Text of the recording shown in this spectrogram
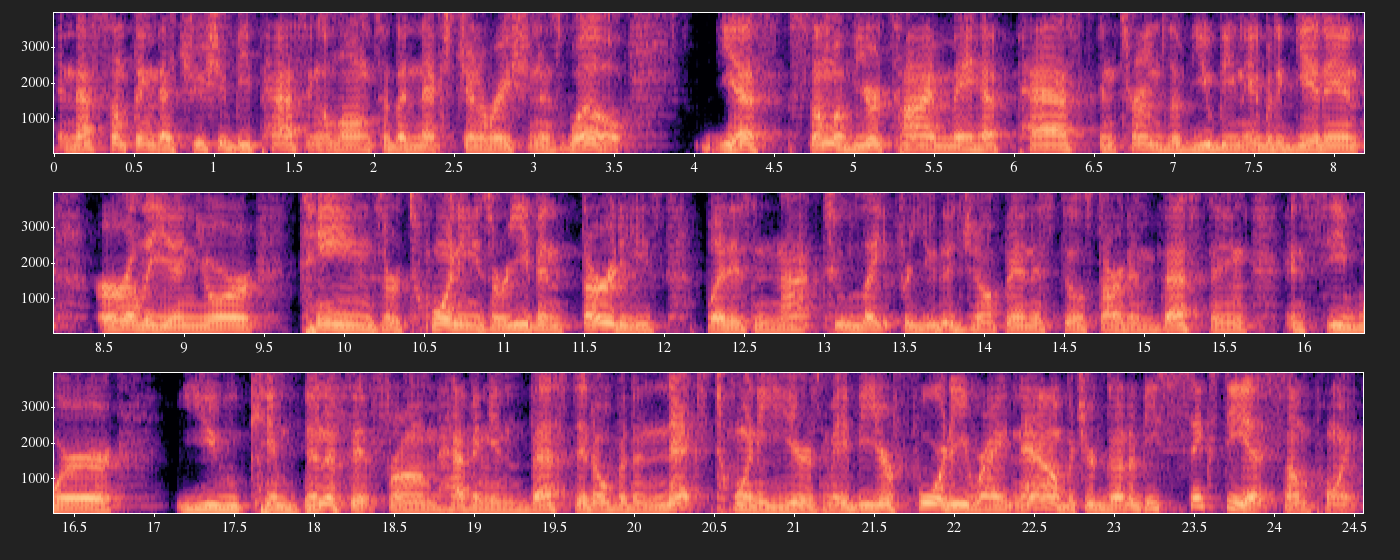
And that's something that you should be passing along to the next generation as well yes, some of your time may have passed in terms of you being able to get in early in your teens or 20s or even 30s, but it's not too late for you to jump in and still start investing and see where you can benefit from having invested over the next 20 years. Maybe you're 40 right now, but you're going to be 60 at some point.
